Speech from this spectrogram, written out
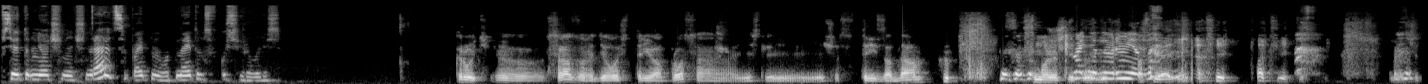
Все это мне очень-очень нравится, поэтому вот на этом сфокусировались. Круть. Э, сразу родилось три вопроса. Если я сейчас три задам, сможешь ли ты одновременно ответить? Значит,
